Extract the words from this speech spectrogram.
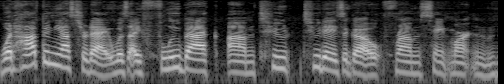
What happened yesterday was I flew back um, two two days ago from St. Martin,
